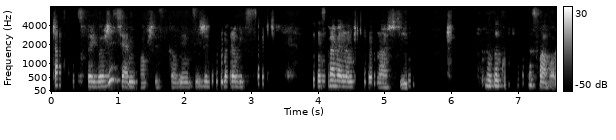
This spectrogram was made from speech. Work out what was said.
czasu swojego życia mimo wszystko, więc jeżeli mamy robić coś, co nie sprawia nam przyjemności, no to kurczę, słabo.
